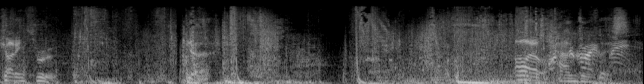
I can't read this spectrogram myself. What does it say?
Cutting through. I'll handle this.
